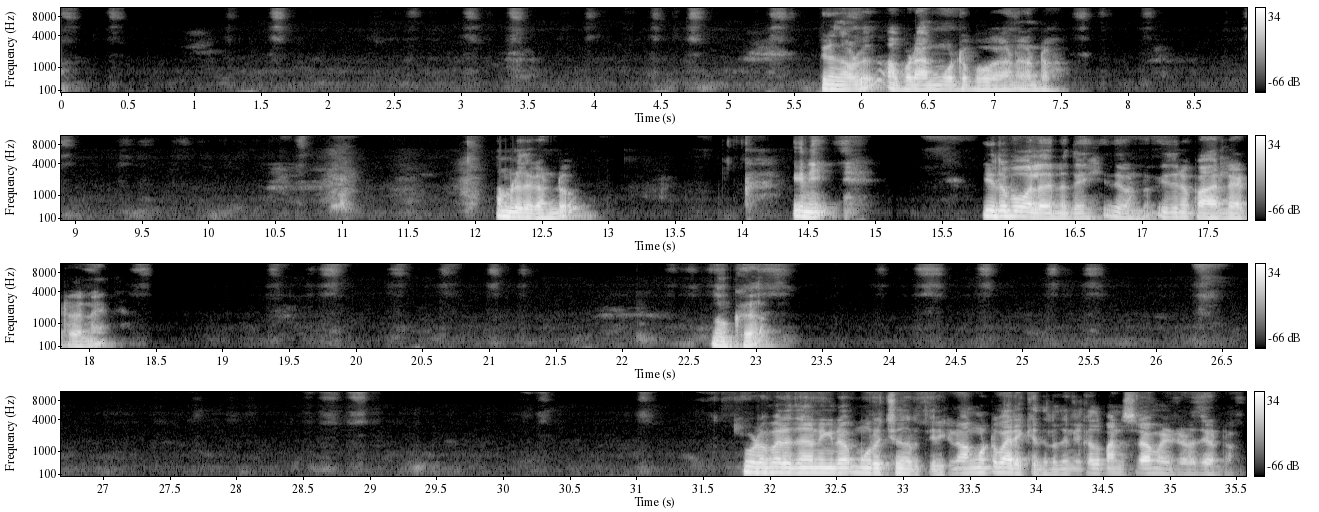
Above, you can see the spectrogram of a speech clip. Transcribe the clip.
പിന്നെ നമ്മൾ അവിടെ അങ്ങോട്ട് പോവുകയാണ് കണ്ടോ. നമ്മളിത് കണ്ടു. ഇനി ഇതുപോലെ തന്നെ ദേ ഇത് കണ്ടു? ഇതിന് പാരലായിട്ട് തന്നെ നോക്കുക. ഇവിടെ വരെ ഞാനിങ്ങനെ മുറിച്ച് നിർത്തിയിരിക്കണം അങ്ങോട്ട് വരയ്ക്കുന്നില്ല നിങ്ങൾക്കത് മനസ്സിലാൻ വേണ്ടിയാണ് ചേട്ടോ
